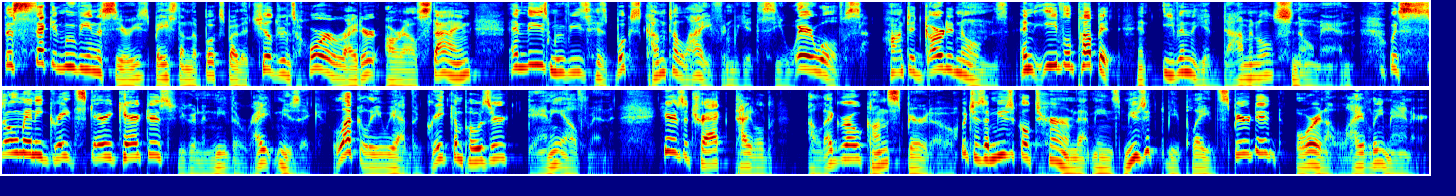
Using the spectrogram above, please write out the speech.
The second movie in the series, based on the books by the children's horror writer R.L. Stine, and these movies, his books come to life, and we get to see werewolves, haunted garden gnomes, an evil puppet, and even the abominable snowman. With so many great scary characters, you're going to need the right music. Luckily, we have the great composer Danny Elfman. Here's a track titled Allegro con spirito, which is a musical term that means music to be played spirited or in a lively manner.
